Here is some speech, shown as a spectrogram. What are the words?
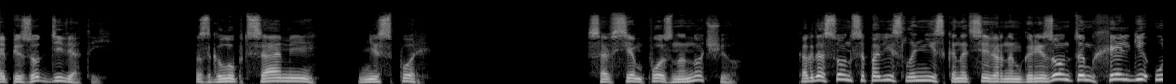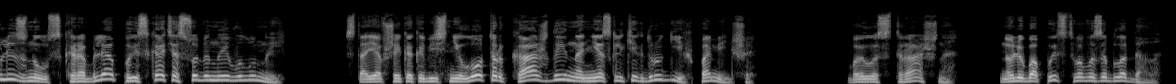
Эпизод девятый. С глупцами не спорь. Совсем поздно ночью, когда солнце повисло низко над северным горизонтом, Хельги улизнул с корабля поискать особенные валуны, стоявшие, как объяснил Лотер, каждый на нескольких других, поменьше. Было страшно, но любопытство возобладало.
